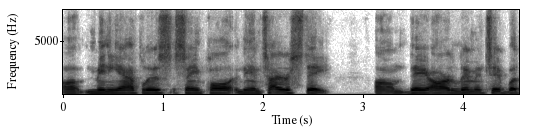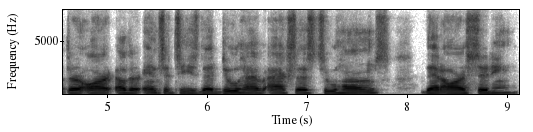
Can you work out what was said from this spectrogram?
uh, Minneapolis, St. Paul, and the entire state, um, they are limited, but there are other entities that do have access to homes that are sitting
